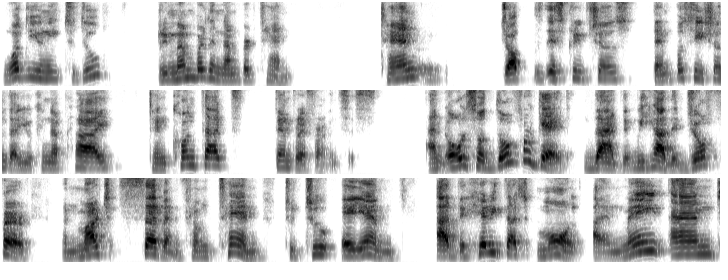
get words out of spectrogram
what do you need to do? Remember the number 10. 10 job descriptions, 10 positions that you can apply, 10 contacts, 10 references. And also don't forget that we had a job fair on March 7 from 10 to 2 a.m. at the Heritage Hall on Main and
